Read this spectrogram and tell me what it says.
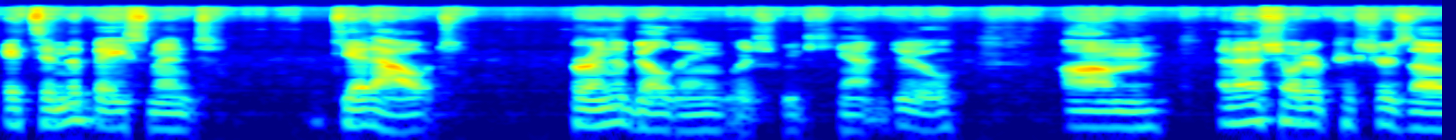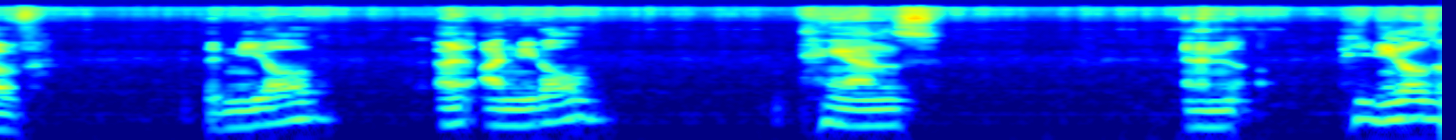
It's in the basement. Get out. Burn the building, which we can't do. Um, and then I showed her pictures of the needle, a, a needle, hands, and he needles,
